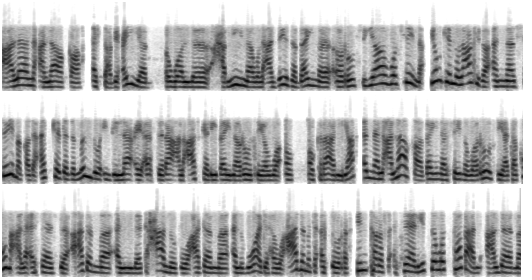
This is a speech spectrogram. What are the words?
على العلاقة الطبيعية والحميمة والعزيزة بين روسيا والصين، يمكن نلاحظ أن الصين قد أكدت منذ اندلاع الصراع العسكري بين روسيا وأوكرانيا أن العلاقة بين الصين وروسيا تقوم على أساس عدم التحالف وعدم المواجهة وعدم التاثر من طرف الثالث وطبعا عدم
